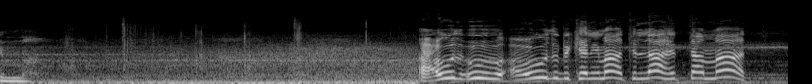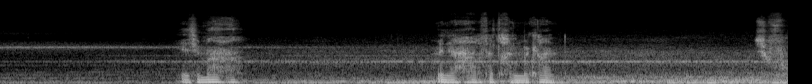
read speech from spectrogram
يما. أعوذ أعوذ بكلمات الله التامات. يا جماعة ماني عارف أدخل المكان؟ شوفوا.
